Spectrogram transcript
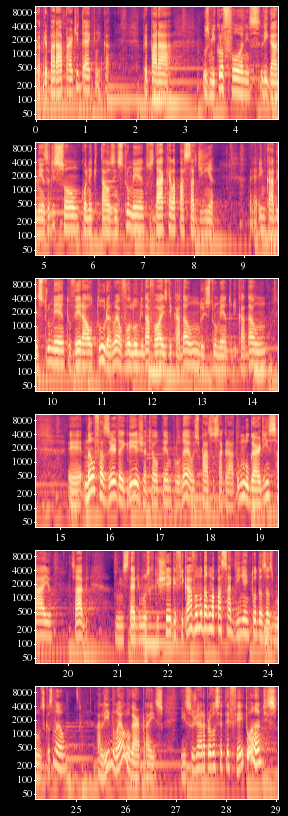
Para preparar a parte técnica preparar os microfones, ligar a mesa de som, conectar os instrumentos, dar aquela passadinha é, em cada instrumento, ver a altura, não é o volume da voz de cada um, do instrumento de cada um. É, não fazer da igreja, que é o templo, né, o espaço sagrado, um lugar de ensaio, sabe? O Ministério de Música que chega e fica, ah, vamos dar uma passadinha em todas as músicas. Não, ali não é o lugar para isso. Isso já era para você ter feito antes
